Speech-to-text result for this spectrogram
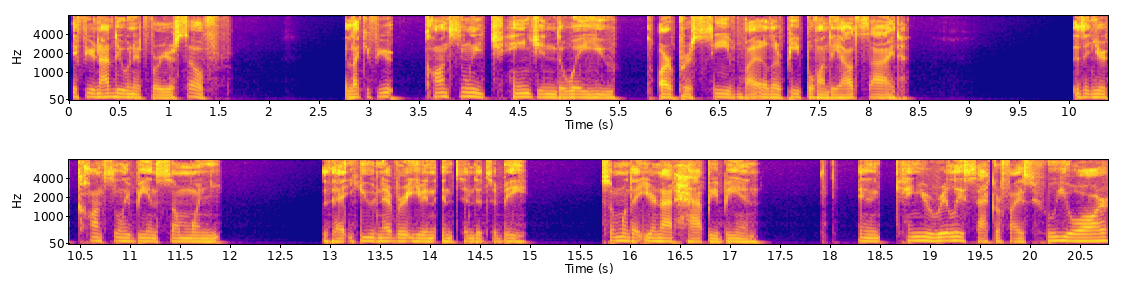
if you're not doing it for yourself. Like if you're constantly changing the way you are perceived by other people on the outside, then you're constantly being someone that you never even intended to be, someone that you're not happy being. And can you really sacrifice who you are?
